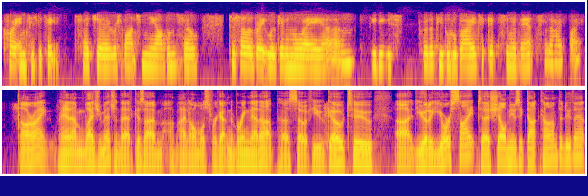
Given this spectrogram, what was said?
quite anticipate such a response from the album. So to celebrate, we're giving away um, CDs for the people who buy tickets in advance for the Hi-Fi. All right, and I'm glad you mentioned that because I'm I'd almost forgotten to bring that up. Uh, so if you go to uh, you go to your site to shelmusic.com to do that.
